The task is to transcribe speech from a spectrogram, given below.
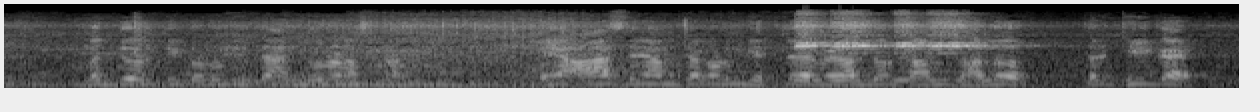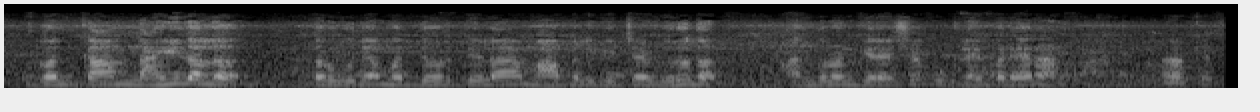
मध्यवर्तीकडून इथे आंदोलन असणार. हे आज त्याने आमच्याकडून घेतलेल्या वेळात जर काम झालं तर ठीक आहे. पण काम नाही झालं तर उद्या मध्यवर्तीला महापालिकेच्या विरोधात आंदोलन केल्याशिवाय कुठलाही पर्याय राहणार. ओके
